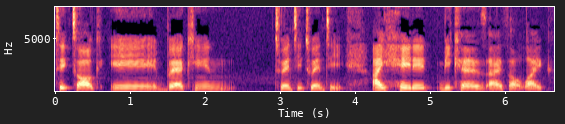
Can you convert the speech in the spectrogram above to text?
TikTok in, back in 2020. I hate it because I thought like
